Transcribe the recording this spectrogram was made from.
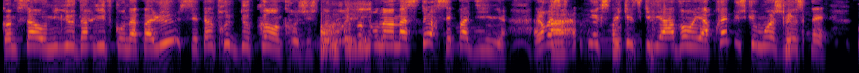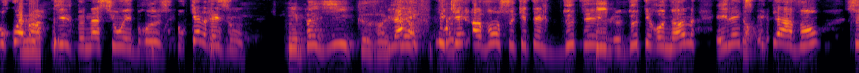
comme ça au milieu d'un livre qu'on n'a pas lu, c'est un truc de cancre justement. Et quand on a un master, c'est pas digne. Alors est-ce que tu peux expliquer ce qu'il y a avant et après, puisque moi je le sais? Pourquoi parle-t-il de nation hébreuse? Pour quelle raison? Je n'ai pas dit que Il Voltaire. a expliqué avant ce qu'était le, Deuté- le Deutéronome et il a expliqué avant ce,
